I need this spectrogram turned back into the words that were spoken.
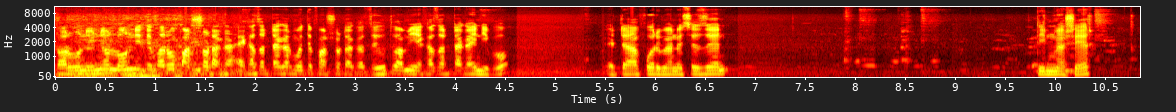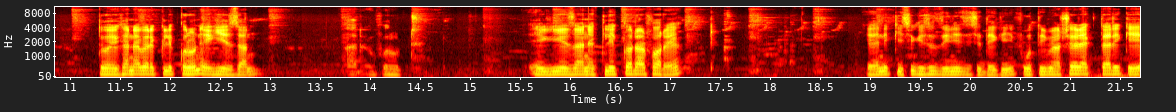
সর্বনিম্ন লোন নিতে পারব পাঁচশো টাকা, এক হাজার টাকার মধ্যে পাঁচশো টাকা, যেহেতু আমি এক হাজার টাকাই নিব। এটা পরিমাণ হচ্ছে যে তিন মাসের। তো এখানে এবার ক্লিক করুন, এগিয়ে যান। আর উপর উঠ। এগিয়ে যান ক্লিক করার পরে এখানে কিছু কিছু জিনিস দিচ্ছে দেখি। প্রতি মাসের এক তারিখে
